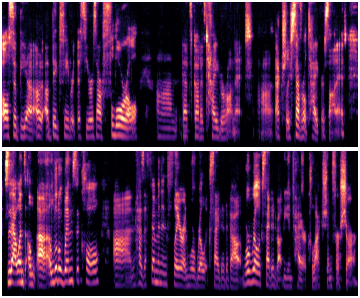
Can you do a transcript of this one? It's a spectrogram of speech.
also be a, a big favorite this year is our floral um, that's got a tiger on it, uh, actually several tigers on it. So that one's a, a little whimsical, um, has a feminine flair, and we're real excited about. We're real excited about the entire collection for sure.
